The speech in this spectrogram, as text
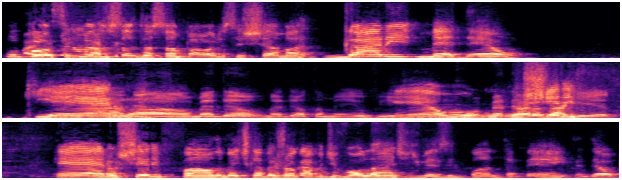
o problema assim, do, a... do, São Paulo se chama Gary Medel, que era. Ah, não, o Medel, o Medel também, eu vi. É o, Medel, o, Medel o era xerif... zagueiro. É, era o xerifão do meio de campo, ele jogava de volante de vez em quando também, entendeu?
